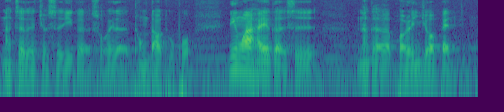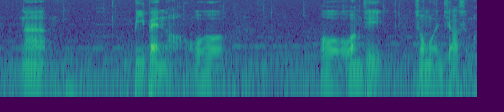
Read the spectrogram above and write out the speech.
那这个就是一个所谓的通道突破。另外还有一个是那个 Bollinger Band，那 B Band 哦，我。我忘记中文叫什么，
